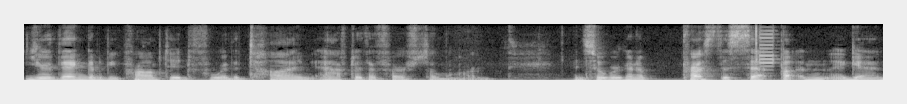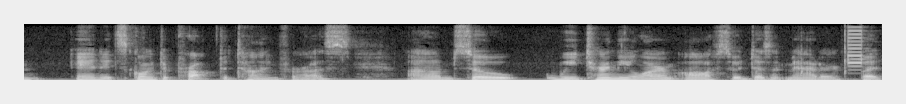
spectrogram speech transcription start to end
you're then going to be prompted for the time after the first alarm. And so we're going to press the set button again and it's going to prompt the time for us. Um, so we turn the alarm off so it doesn't matter, but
